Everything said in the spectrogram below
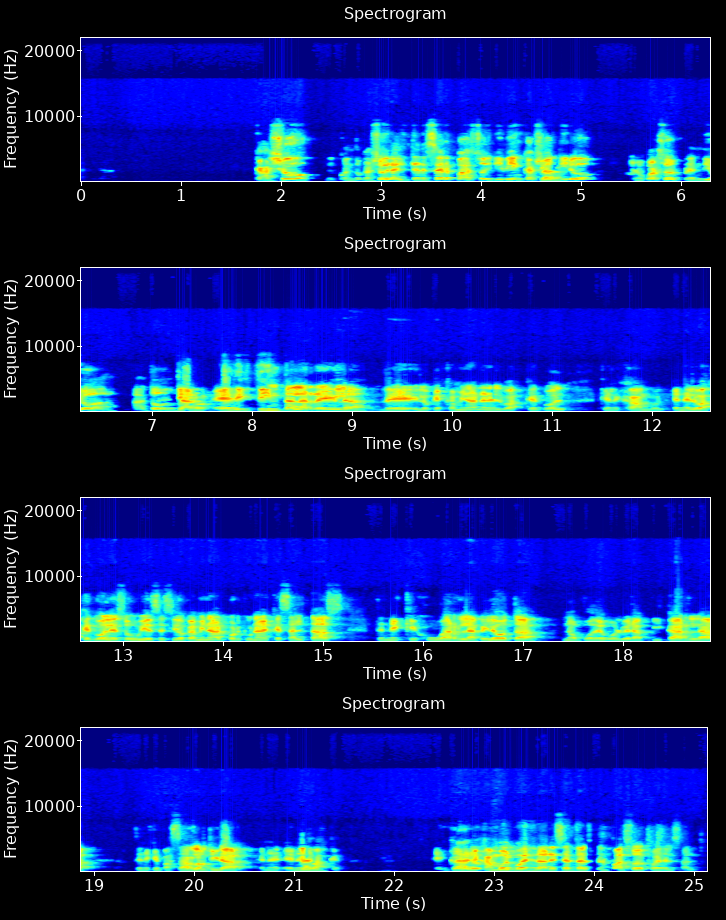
cayó, cuando cayó era el tercer paso y ni bien cayó, tiró, con lo cual sorprendió a, a todos. Claro, es distinta la regla de lo que es caminar en el básquetbol que en el handball. En el básquetbol eso hubiese sido caminar porque una vez que saltás tenés que jugar la pelota, no podés volver a picarla, tenés que pasarla o tirar en el, en básquet. En, claro. el handball podés dar ese tercer paso después del salto.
